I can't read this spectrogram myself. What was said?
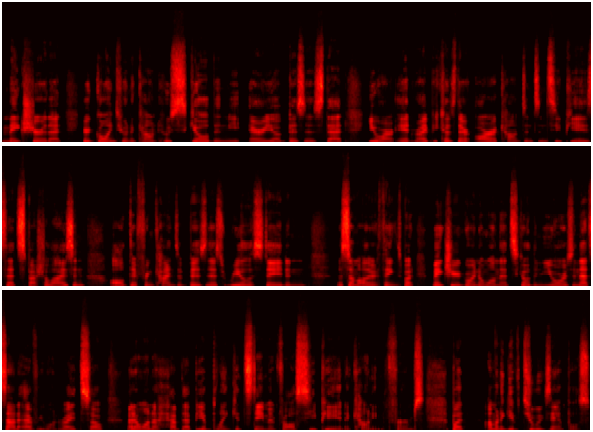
make sure that you're going to an accountant who's skilled in the area of business that you are in, right? Because there are accountants and CPAs that specialize in all different kinds of business, real estate, and some other things. But make sure you're going to one that's skilled in yours. And that's not everyone, right? So I don't want to have that be a blanket statement for all CPA and accounting firms. But I'm going to give two examples.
